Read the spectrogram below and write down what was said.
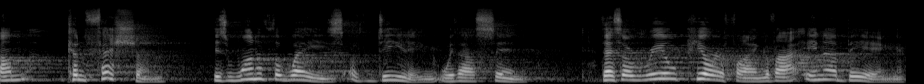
Um, confession is one of the ways of dealing with our sin. There's a real purifying of our inner being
